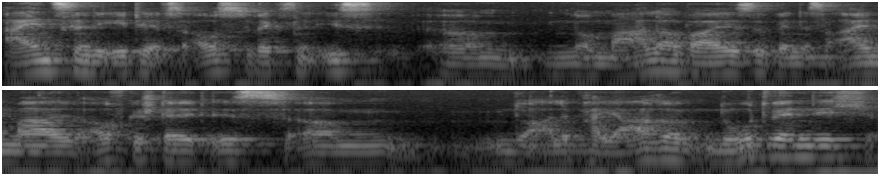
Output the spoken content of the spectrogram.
einzelne ETFs auszuwechseln ist normalerweise, wenn es einmal aufgestellt ist, nur alle paar Jahre notwendig,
